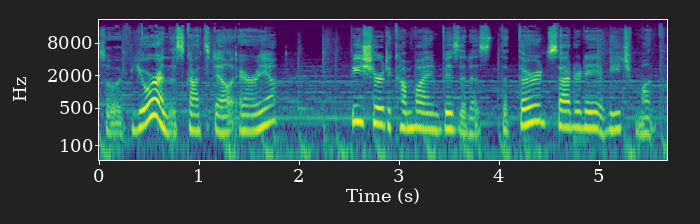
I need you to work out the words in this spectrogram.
So if you're in the Scottsdale area, be sure to come by and visit us the third Saturday of each month.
